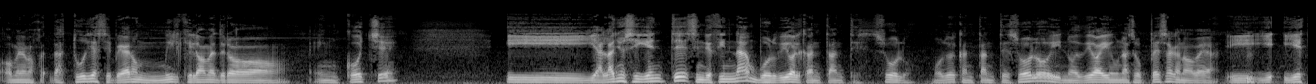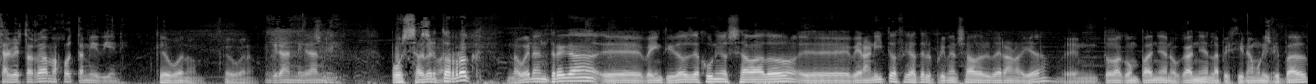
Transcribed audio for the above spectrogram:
o menos, de Asturias, se pegaron mil kilómetros en coche y, y al año siguiente, sin decir nada, volvió el cantante, solo. Volvió el cantante solo y nos dio ahí una sorpresa que no veas. Y, y, y este Alberto Rock a lo mejor también viene. Qué bueno, qué bueno. Grande, grande. Pues Alberto. Rock, novena entrega, eh, 22 de junio, sábado, eh, veranito, fíjate, el primer sábado del verano ya, en toda compañía, en Ocaña, en la piscina municipal,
